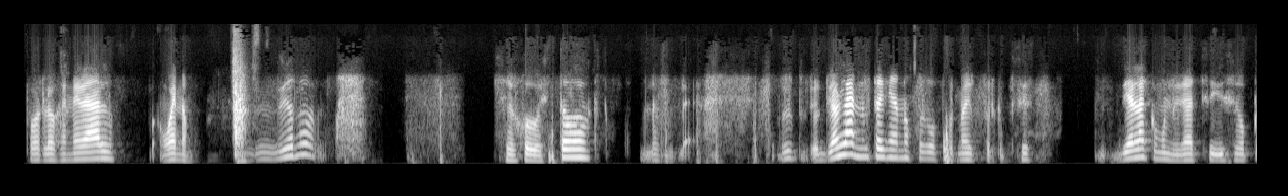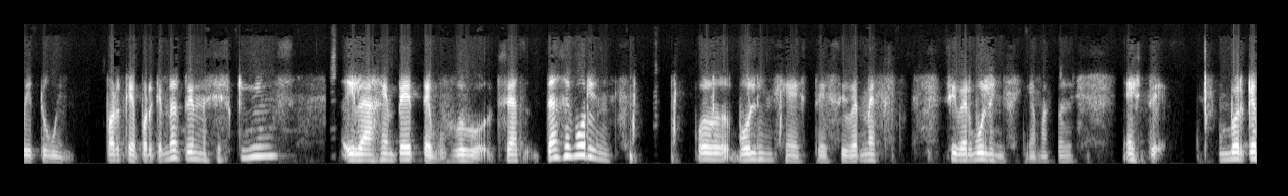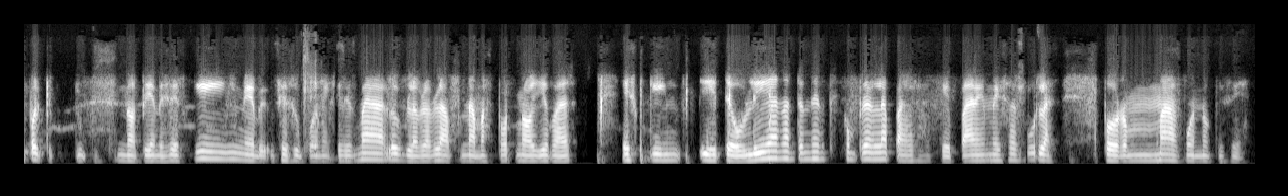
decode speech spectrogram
Por lo general, bueno, yo no. Si el juego es bla. Yo la neta ya no juego Fortnite porque pues es, ya la comunidad se hizo pay to win. ¿Por qué? Porque no tienes skins y la gente te, te hace bullying. Bu- Bullying, este, cibernético. Ciberbullying, se llama. Este, ¿por qué? Porque pues, no tienes skin, eres- se supone que eres malo, bla, bla, bla, nada más por no llevar skin y te obligan a tener que comprarla para que paren esas burlas, por más bueno que sea.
